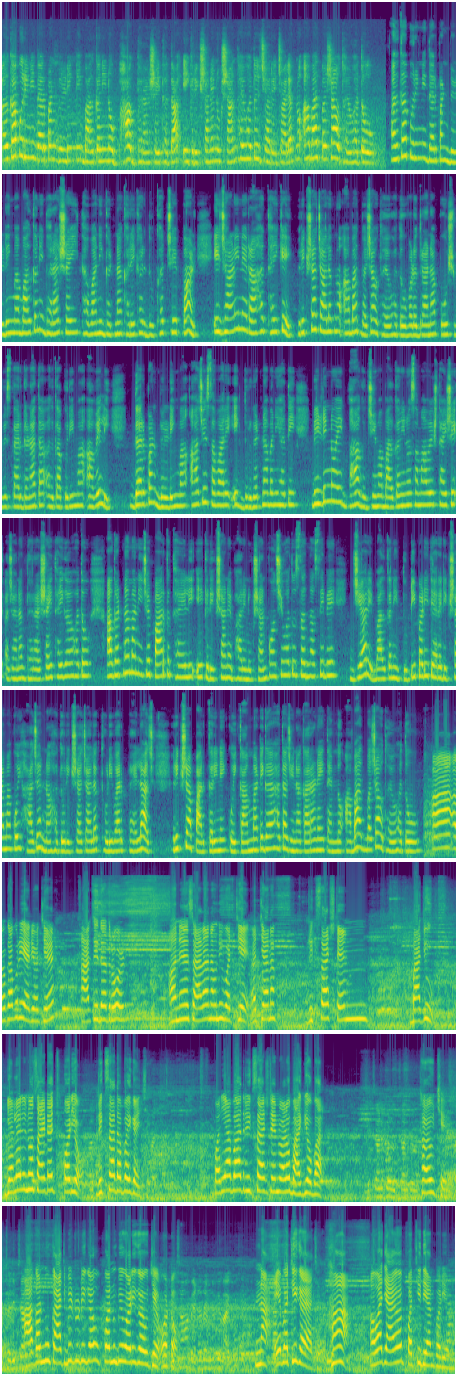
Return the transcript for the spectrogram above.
અલકાપુરીની દર્પણ બિલ્ડિંગની બાલ્કનીનો ભાગ ધરાશયી થતાં એક રિક્ષાને નુકસાન થયું હતું જ્યારે ચાલકનો આ બાદ બચાવ થયો હતો. અલકાપુરીની દર્પણ બિલ્ડિંગમાં બાલ્કની ધરાશયી થવાની ઘટના ખરેખર દુઃખદ છે, પણ એ જાણીને રાહત થઈ કે રિક્ષા ચાલકનો આબાદ બચાવ થયો હતો. વડોદરાના પોષ વિસ્તાર ગણાતા અલકાપુરીમાં આવેલી દર્પણ બિલ્ડિંગમાં આજે સવારે એક દુર્ઘટના બની હતી. બિલ્ડિંગનો એક ભાગ, જેમાં બાલ્કનીનો સમાવેશ થાય છે, અચાનક ધરાશાયી થઈ ગયો હતો. આ ઘટનામાં નીચે પાર્ક થયેલી એક રિક્ષાને ભારે નુકસાન પહોંચ્યું હતું સદનસીબે. જ્યારે બાલ્કની તૂટી પડી, ત્યારે રિક્ષામાં કોઈ હાજર ન હતું. રિક્ષા ચાલક થોડીવાર પહેલાં જ રિક્ષા પાર્ક કરીને કોઈ કામ માટે ગયા હતા, જેના કારણે તેમનો આબાદ બચાવ થયો હતો. આ અલકાપુરી એરિયો છે આરતી દત્ત રોડ અને સાડા નવની વચ્ચે અચાનક રિક્ષા સ્ટેન્ડ બાજુ ગેલેરીનો સાઈડ જ પડ્યો. રિક્ષા દબાઈ ગઈ છે. પડ્યા બાદ રિક્ષા સ્ટેન્ડવાળો ભાગ્યો બહાર. થયું છે? આગળનું કાચ બી તૂટી ગયું ઉપરનું બી વળી ગયું છે ઓટો. ના એ બચી ગયા છે. હા અવાજ આવ્યો પછી ધ્યાન પડ્યું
